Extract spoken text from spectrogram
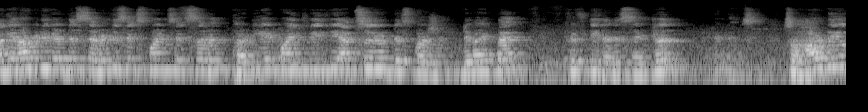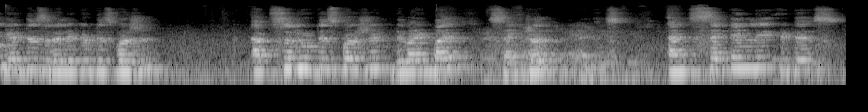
Again, how did you get this 76.67, 38.33 absolute dispersion divided by 50 that is central tendency. So how do you get this relative dispersion? Absolute dispersion divided by central tendency. And secondly, it is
